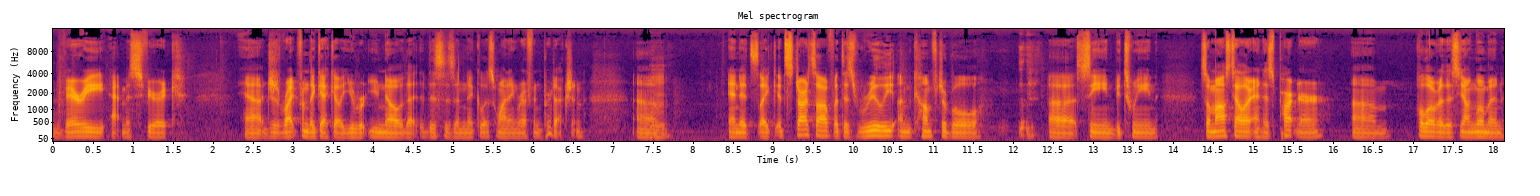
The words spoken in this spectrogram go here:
very atmospheric. Uh, just right from the get go, you you know that this is a Nicolas Winding Refn production. Um, And it's like it starts off with this really uncomfortable uh, scene between so Miles Teller and his partner um, pull over this young woman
